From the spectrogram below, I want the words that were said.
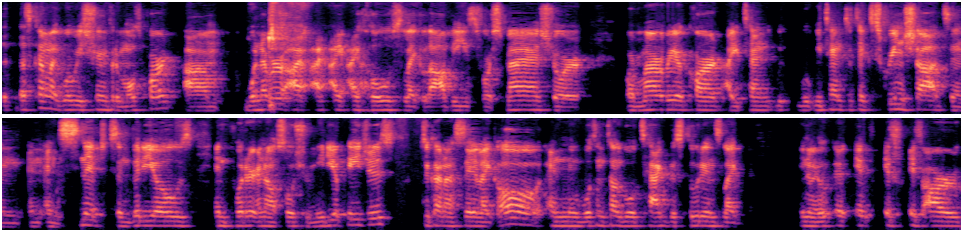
th- that's kind of like where we stream for the most part. Um, whenever I, I, I host like lobbies for Smash or or Mario Kart, I tend we, we tend to take screenshots and, and and snips and videos and put it in our social media pages to kind of say like oh, and then we'll sometimes we'll tag the students like you know if if if our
